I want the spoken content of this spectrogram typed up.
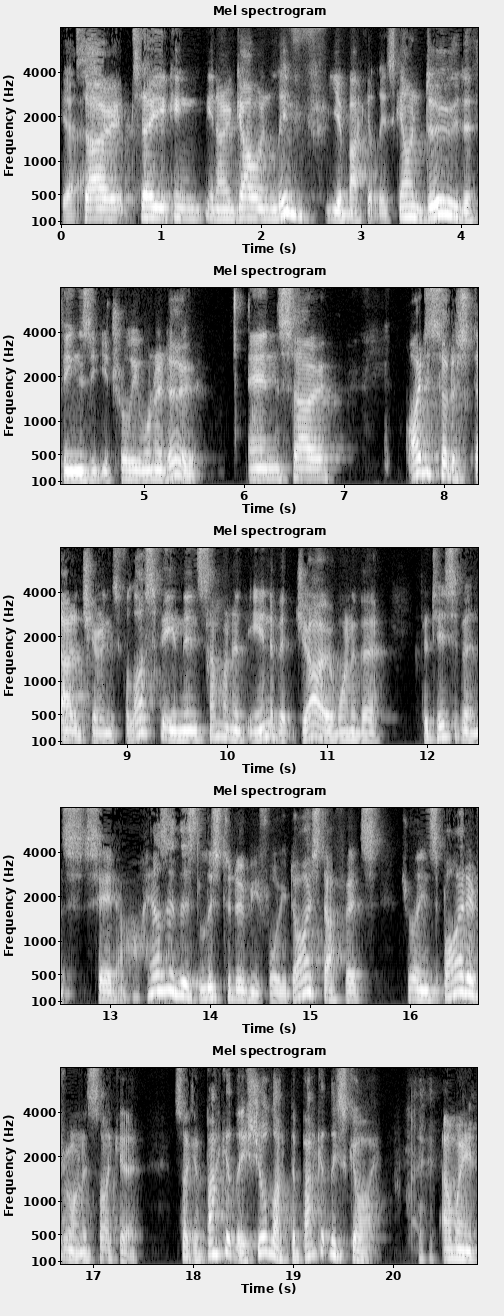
Yeah. So, so you can, you know, go and live your bucket list, go and do the things that you truly want to do. And so I just sort of started sharing this philosophy. And then someone at the end of it, Joe, one of the participants said, oh, how's it this list to do before you die stuff? It's, it's really inspired everyone. It's like a, it's like a bucket list. You're like the bucket list guy. I went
